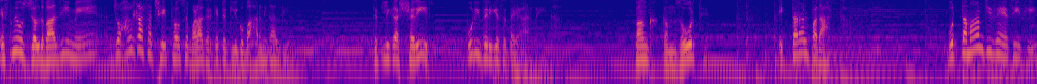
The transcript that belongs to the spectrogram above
इसने उस जल्दबाजी में जो हल्का सा छेद था उसे बड़ा करके तितली को बाहर निकाल दिया। तितली का शरीर पूरी तरीके से तैयार नहीं था। पंख कमज़ोर थे, एक तरल पदार्थ था। वो तमाम चीज़ें ऐसी थी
